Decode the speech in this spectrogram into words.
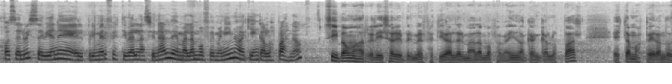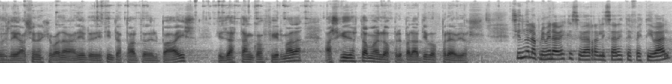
José Luis, se viene el primer Festival Nacional de Malambo Femenino aquí en Carlos Paz, ¿no? Sí, vamos a realizar el primer Festival del Malambo Femenino acá en Carlos Paz. Estamos esperando delegaciones que van a venir de distintas partes del país, que ya están confirmadas, así que ya estamos en los preparativos previos. Siendo la primera vez que se va a realizar este festival,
